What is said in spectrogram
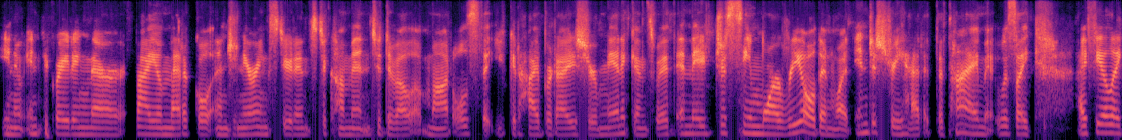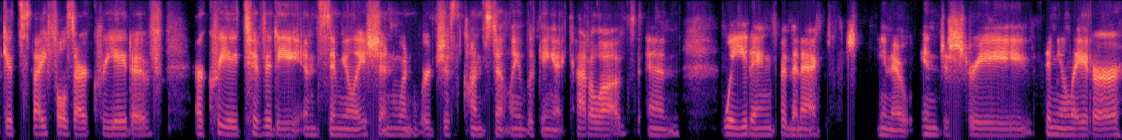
you know, integrating their biomedical engineering students to come in to develop models that you could hybridize your mannequins with. And they just seem more real than what industry had at the time. It was like, I feel like it stifles our creative, our creativity in simulation when we're just constantly looking at catalogs and waiting for the next you know industry simulator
